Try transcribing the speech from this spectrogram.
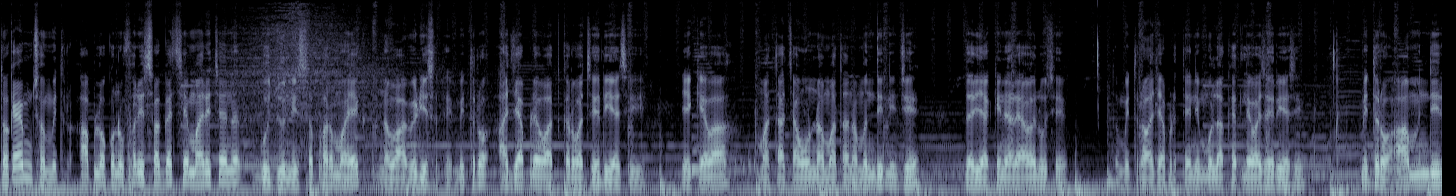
તો કેમ છો મિત્રો? આપ લોકોનું ફરી સ્વાગત છે મારી ચેનલ ગુજુની સફરમાં એક નવા વીડિયો સાથે. મિત્રો, આજે આપણે વાત કરવા જઈ રહ્યા છીએ એક એવા માતા ચામુંડા માતાના મંદિરની જે દરિયા કિનારે આવેલું છે. તો મિત્રો, આજે આપણે તેની મુલાકાત લેવા જઈ રહ્યા છીએ. મિત્રો, આ મંદિર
